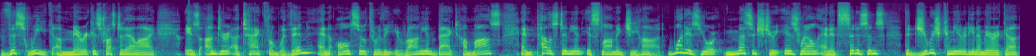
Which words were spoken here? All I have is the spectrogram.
This week, America's trusted ally is under attack from within and also through the Iranian backed Hamas and Palestinian Islamic Jihad. What is your message to Israel and its citizens, the Jewish community in America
